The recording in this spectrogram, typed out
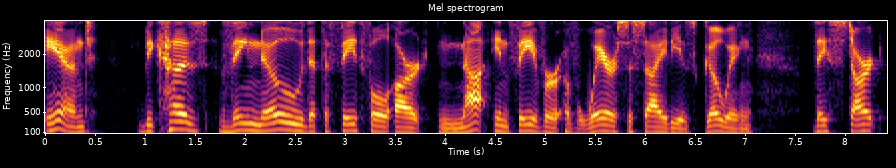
And because they know that the faithful are not in favor of where society is going, they start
